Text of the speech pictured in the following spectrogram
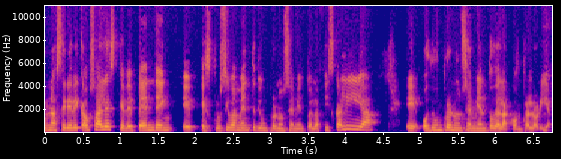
una serie de causales que dependen eh, exclusivamente de un pronunciamiento de la Fiscalía eh, o de un pronunciamiento de la Contraloría.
